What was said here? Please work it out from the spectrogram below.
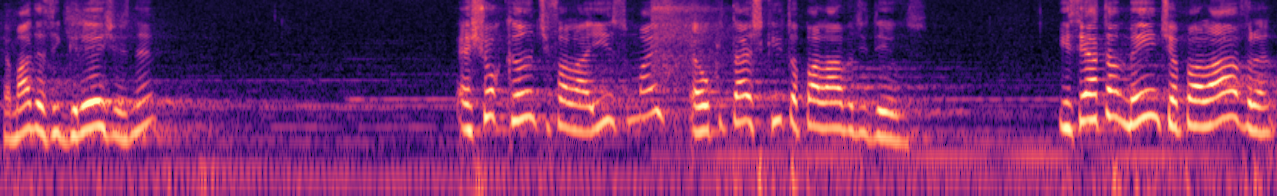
chamadas igrejas, né? É chocante falar isso, mas é o que está escrito a palavra de Deus. E certamente a palavra,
